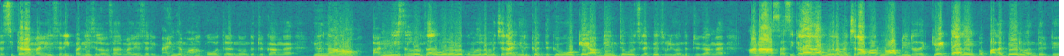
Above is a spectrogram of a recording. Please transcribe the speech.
சசிகலா மேலேயும் சரி பன்னீர்செல்வம் சார் மேலேயும் சரி பயங்கரமான கோவத்துல இருந்து வந்துட்டு இருக்காங்க. இருந்தாலும் பன்னீர்செல்வம் சார் ஓரளவுக்கு முதலமைச்சரா இருக்கிறதுக்கு ஓகே அப்படின்ட்டு ஒரு சில பேர் சொல்லி வந்துட்டு இருக்காங்க. ஆனா சசிகலா தான் முதலமைச்சரா வரணும் அப்படின்றத கேட்டாலே இப்ப பல பேர் வந்துட்டு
